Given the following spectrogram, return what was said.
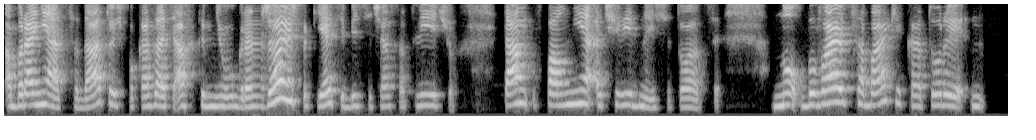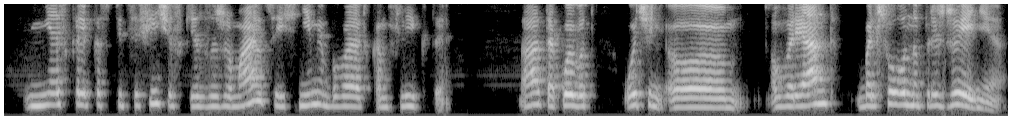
обороняться, да, то есть показать, ах, ты мне угрожаешь, так я тебе сейчас отвечу. Там вполне очевидные ситуации. Но бывают собаки, которые несколько специфически зажимаются, и с ними бывают конфликты. Да, такой вот очень э, вариант большого напряжения.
